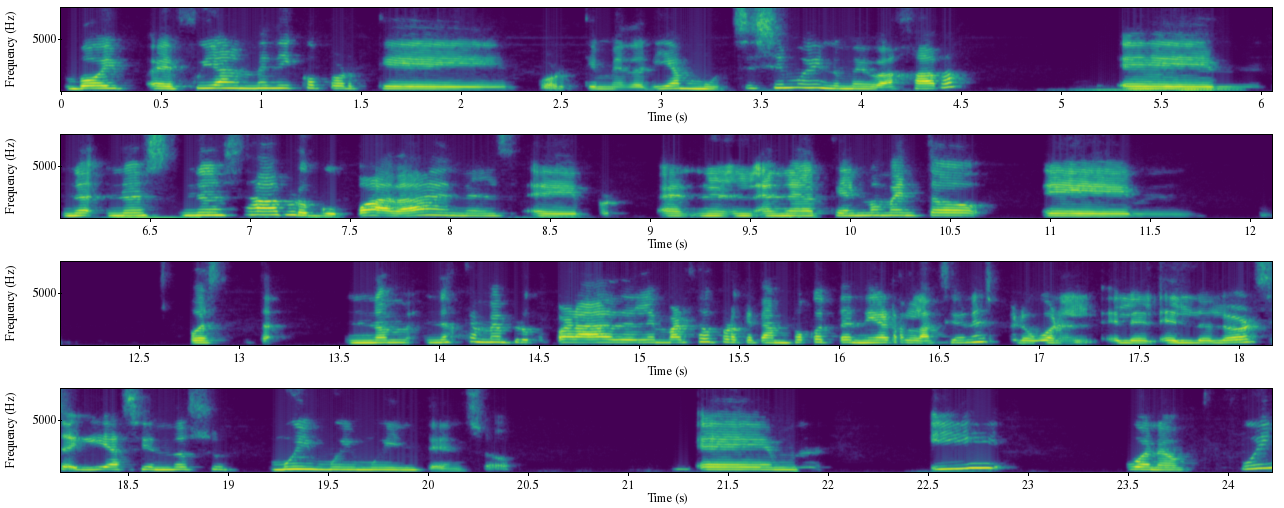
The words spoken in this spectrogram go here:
voy, eh, fui al médico porque, porque me dolía muchísimo y no me bajaba. No, no, estaba preocupada en el, en, aquel momento, em, pues no, es que me preocupara del embarazo porque tampoco tenía relaciones, pero bueno, el, dolor seguía siendo muy, muy, muy intenso. Em, y bueno, fui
